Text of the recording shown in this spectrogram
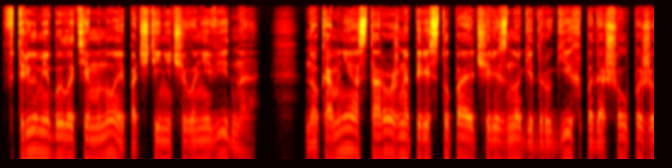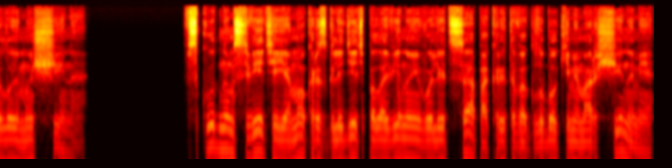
В трюме было темно и почти ничего не видно, но ко мне, осторожно переступая через ноги других, подошел пожилой мужчина. В скудном свете я мог разглядеть половину его лица, покрытого глубокими морщинами,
